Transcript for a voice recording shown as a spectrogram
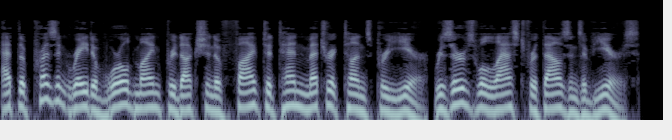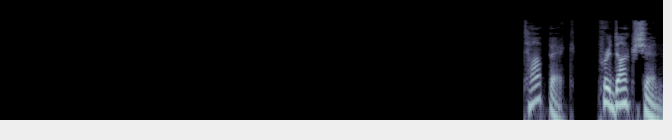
At the present rate of world mine production of 5 to 10 metric tons per year, reserves will last for thousands of years. Production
